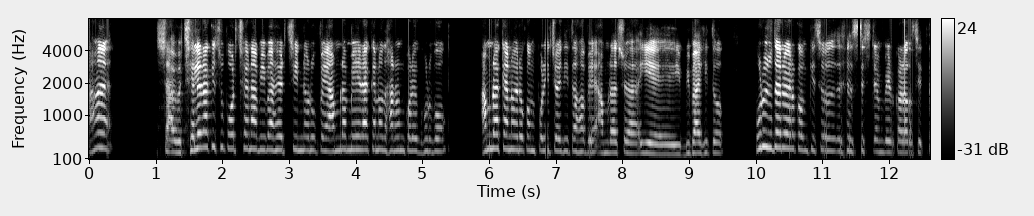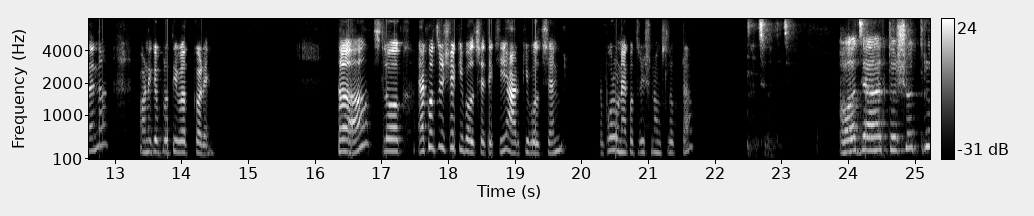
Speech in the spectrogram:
হ্যাঁ? ছেলেরা কিছু পড়ছে না বিবাহের চিহ্ন রূপে। আমরা মেয়েরা কেন ধারণ করে ঘুরবো? আমরা কেন এরকম পরিচয় দিতে হবে? আমরা ইয়ে বিবাহিত। পুরুষদেরও এরকম কিছু সিস্টেম বের করা উচিত, তাই না? অনেকে প্রতিবাদ করে। তা শ্লোক ৩১ এ কি বলছে দেখি আর কি বলছেন? পড়ুন ৩১ নং শ্লোকটা। আচ্ছা অজাত শত্রু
